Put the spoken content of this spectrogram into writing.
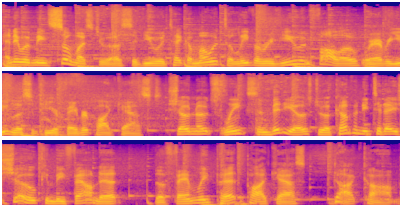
and it would mean so much to us if you would take a moment to leave a review and follow wherever you listen to your favorite podcast. Show notes, links, and videos to accompany today's show can be found at thefamilypetpodcast.com.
